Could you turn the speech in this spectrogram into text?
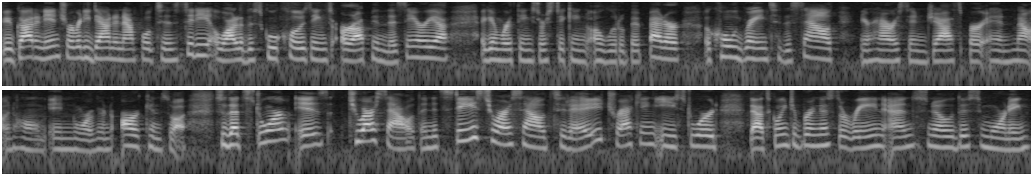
They've got an inch already down in Appleton City. A lot of the school closings are up in this area, again, where things are sticking a little bit better. A cold rain to the south near Harrison, Jasper, and Mountain Home in northern Arkansas. So that storm is to our south and it stays to our south today, tracking eastward. That's going to bring us the rain and snow this morning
